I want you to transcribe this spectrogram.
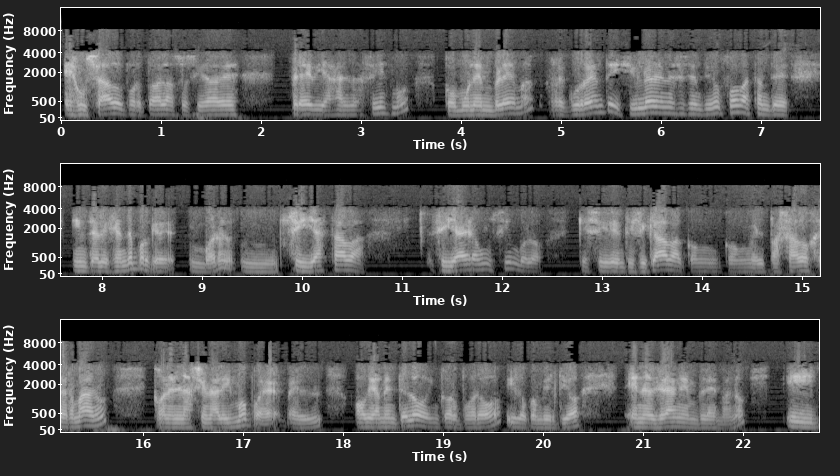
Es usado por todas las sociedades previas al nazismo como un emblema recurrente y Hitler en ese sentido fue bastante inteligente porque, bueno, mm, si ya estaba, si ya era un símbolo que se identificaba con, con el pasado germano, con el nacionalismo, pues él obviamente lo incorporó y lo convirtió en el gran emblema, ¿no? Y,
